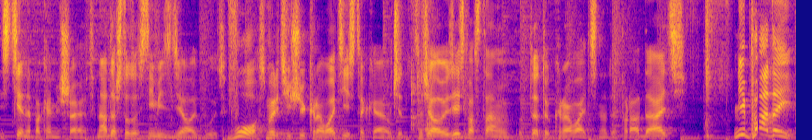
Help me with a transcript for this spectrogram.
Стены пока мешают. Надо что-то с ними сделать будет. Во, смотрите, еще и кровать есть такая. Значит, сначала вот здесь поставим. Вот эту кровать надо продать. Не падай!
